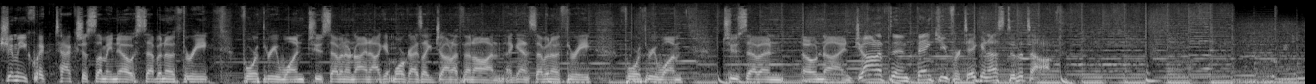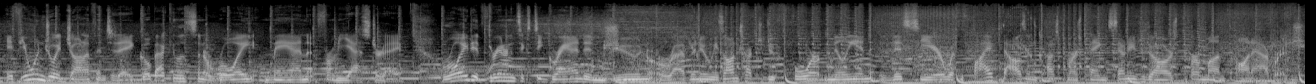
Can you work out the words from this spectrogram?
shoot me a quick text. Just let me know. 703 431 2709. I'll get more guys like Jonathan on. Again, 703 431 2709. Jonathan, thank you for taking us to the top. If you enjoyed Jonathan today, go back and listen to Roy Mann from yesterday. Roy did 360 grand in June revenue. He's on track to do 4 million this year with 5,000 customers paying $72 per month on average.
